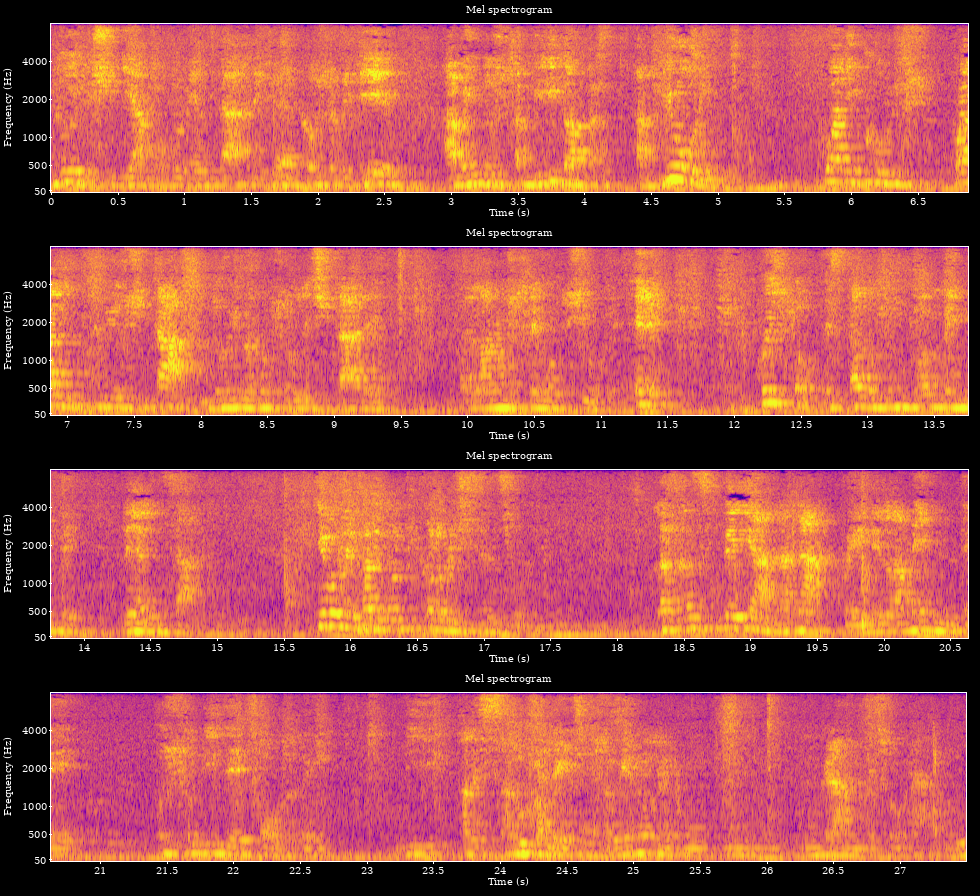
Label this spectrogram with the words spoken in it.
noi decidiamo dove andare, cosa vedere, avendo stabilito a, a priori quali, quali curiosità dovevano sollecitare la nostra emozione. E questo è stato puntualmente realizzato. Io vorrei fare una piccola precisazione. La Transiberiana nacque nella mente, posso dire, folle di Alessandro Leccio, che non è un, un, un, grande sovrano.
